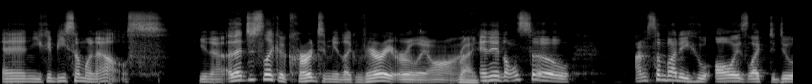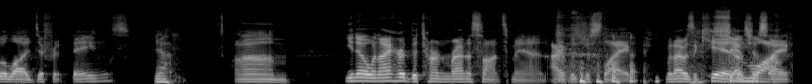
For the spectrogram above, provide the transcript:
and you can be someone else. You know, that just like occurred to me like very early on. Right. And it also, I'm somebody who always liked to do a lot of different things. Yeah. Um, you know, when I heard the term Renaissance man, I was just like, when I was a kid, I was just like,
